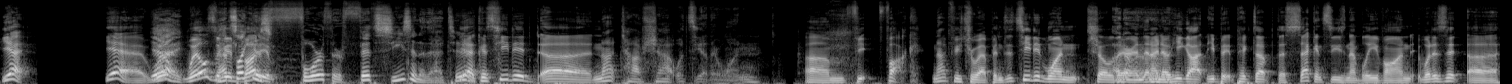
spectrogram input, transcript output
Yeah. Yeah. Yeah, Will, Will's a that's good like buddy. his fourth or fifth season of that too. Yeah, because he did uh, not Top Shot. What's the other one? Um, fu- fuck, not Future Weapons. It's he did one show there, and then I know he got he pi- picked up the second season, I believe, on what is it? Uh,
